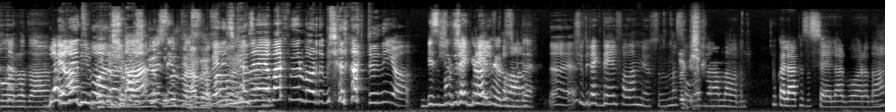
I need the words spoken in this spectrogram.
bu arada. Bayağı Evet, bir bu Bakışı arada. anlıyorsunuz ne Evet. Ben hiç Aynen. kameraya bakmıyorum orada bir şeyler dönüyor. Biz Şu direkt değil görmüyoruz falan. bir de. Evet. Şu direkt değil falan diyorsunuz. Nasıl Bakış. oluyor ben anlamadım. Çok alakasız şeyler bu arada.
